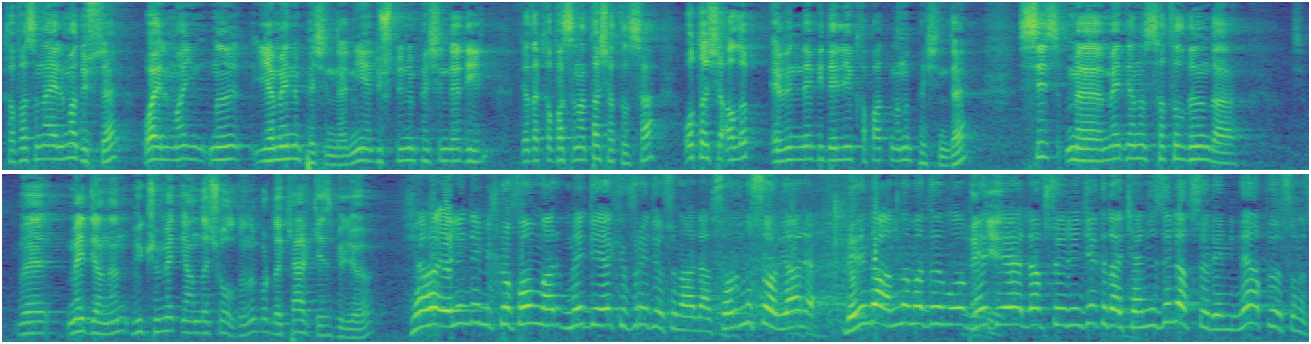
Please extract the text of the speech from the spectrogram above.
kafasına elma düşse o elmayı yemenin peşinde. Niye düştüğünün peşinde değil. Ya da kafasına taş atılsa o taşı alıp evinde bir deliği kapatmanın peşinde. Siz e, medyanın satıldığını da ve medyanın hükümet yandaşı olduğunu buradaki herkes biliyor. Ya elinde mikrofon var, medyaya küfür ediyorsun hala. Sorunu sor yani. Benim de anlamadığım o Peki. medyaya laf söyleyinceye kadar kendinize laf söyleyin. Ne yapıyorsunuz?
